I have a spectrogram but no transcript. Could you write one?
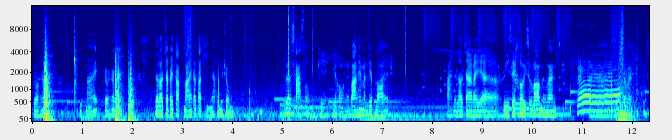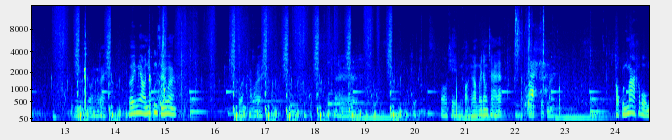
โยนเข้าไปหยิบไม้โยนเข้าไปเดี๋ยวเราจะไปตัดไม้ก็ตัดหินนะคุณผู้ชม เพื่อสะสมโอเคเคลียของในบ้านให้มันเรียบร้อยอะเดี๋ยวเราจะไปเอ่อรีไซเคิลอีกสักรอบหนึ่งนั่นเออโยนเข้าไปโยนเข้าไปเฮ้ยไม่เอานี่เพิ่งซื้อมาโยนเข้าไปเออ โอเค มีของที่เราไม่ต้องใช้แล้วเก็บมา ขอบคุณมากครับผม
